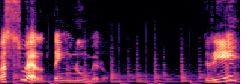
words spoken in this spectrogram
Maswerteng numero. 3,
